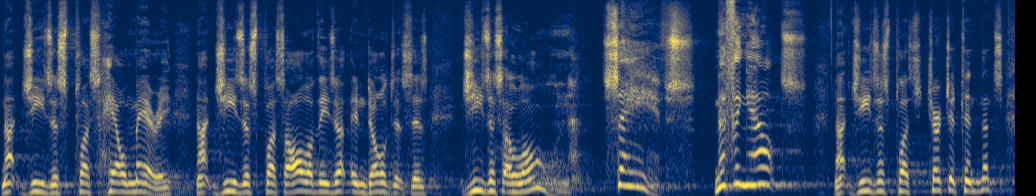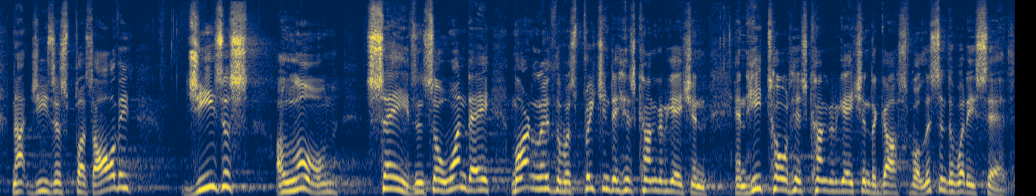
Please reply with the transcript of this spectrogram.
not Jesus plus Hail Mary, not Jesus plus all of these indulgences, Jesus alone saves, nothing else. Not Jesus plus church attendance, not Jesus plus all these. Jesus alone saves. And so one day, Martin Luther was preaching to his congregation, and he told his congregation the gospel. Listen to what he said.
